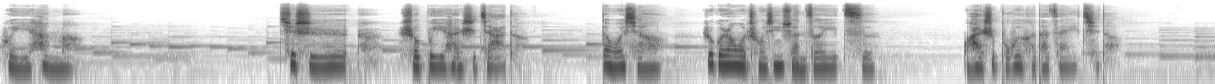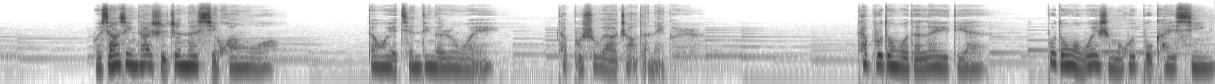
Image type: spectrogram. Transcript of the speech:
会遗憾吗？其实，说不遗憾是假的，但我想，如果让我重新选择一次，我还是不会和他在一起的。我相信他是真的喜欢我，但我也坚定的认为，他不是我要找的那个人。他不懂我的泪点，不懂我为什么会不开心，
